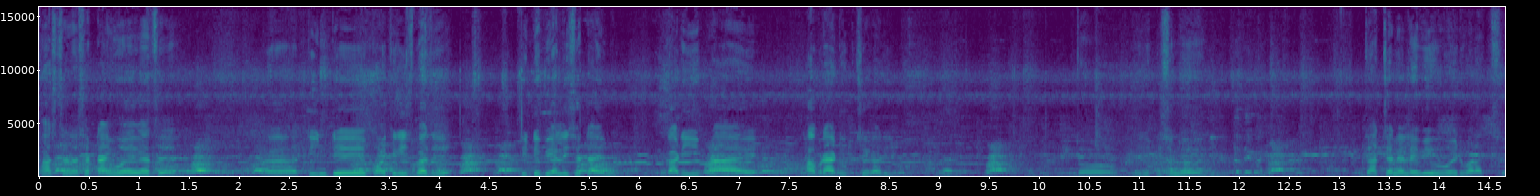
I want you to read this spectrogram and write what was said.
ফার্স্ট ট্রেন আসার টাইম হয়ে গেছে। তিনটে পঁয়ত্রিশ বাজে, তিনটে বিয়াল্লিশের টাইম গাড়ি প্রায় হাবড়ায় ঢুকছে গাড়ি। তো এই পিছনে যার চ্যানেল হেভি ওয়েট বাড়াচ্ছে।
